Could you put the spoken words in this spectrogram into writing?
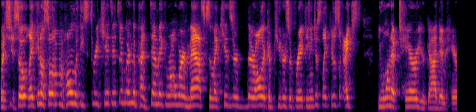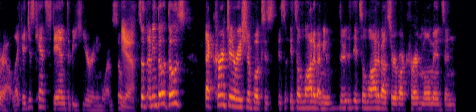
but she, so like you know, so I'm home with these three kids. It's we're in the pandemic and we're all wearing masks, and my kids are. They're all their computers are breaking, and just like just I just you want to tear your goddamn hair out. Like I just can't stand to be here anymore. I'm so Yeah. so I mean th- those that current generation of books is, is it's a lot of I mean there, it's a lot about sort of our current moments and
